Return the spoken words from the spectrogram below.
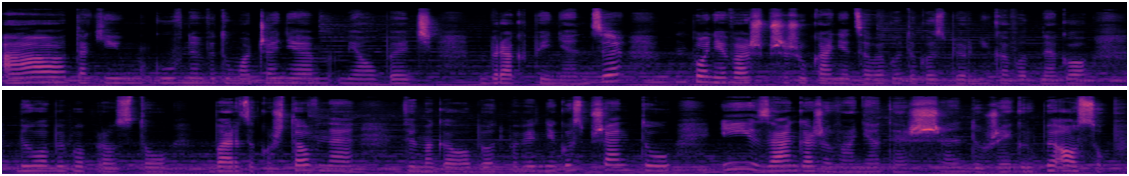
a takim głównym wytłumaczeniem miał być brak pieniędzy, ponieważ przeszukanie całego tego zbiornika wodnego byłoby po prostu bardzo kosztowne, wymagałoby odpowiedniego sprzętu i zaangażowania też dużej grupy osób.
